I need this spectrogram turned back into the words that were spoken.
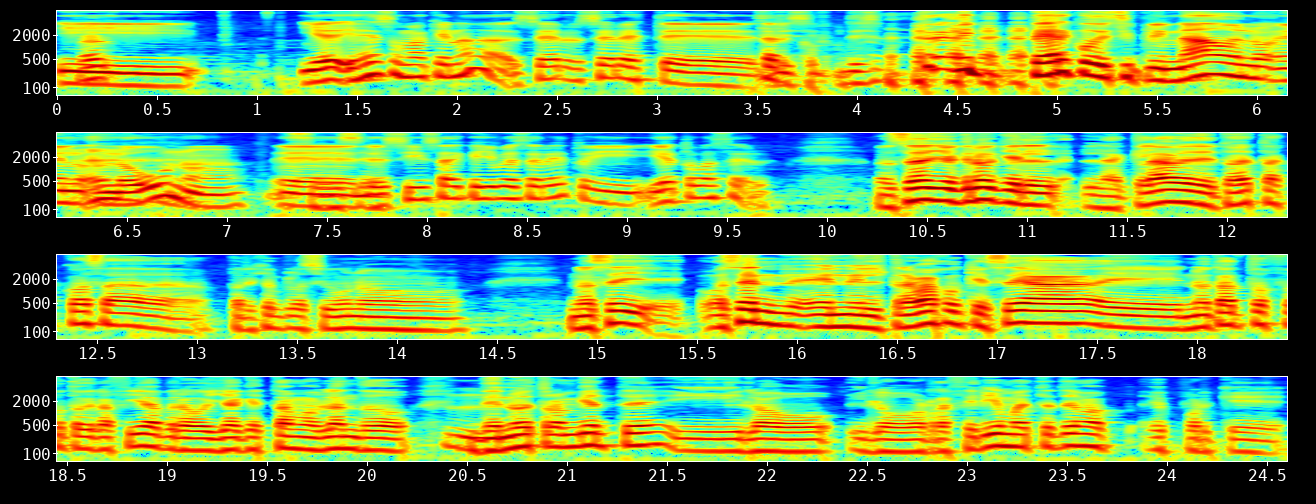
Y, y es eso más que nada, ser, ser este Terco. dis- dis- tre- di- terco, disciplinado en lo, en lo, en lo uno. Eh, Sí, sí. Decir, ¿sabes que yo voy a hacer esto y, y esto va a ser? O sea, yo creo que el- la clave de todas estas cosas, por ejemplo, si uno, no sé, o sea, en, en el trabajo que sea, eh, no tanto fotografía, pero ya que estamos hablando Mm. de nuestro ambiente y lo, y lo referimos a este tema, es porque,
